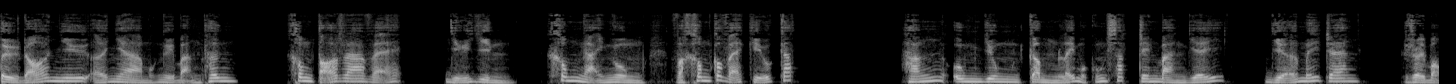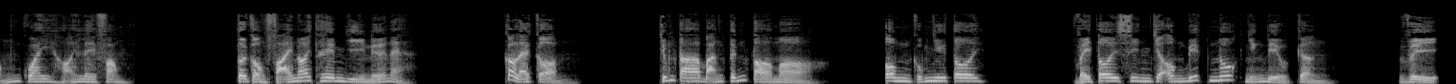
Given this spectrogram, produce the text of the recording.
Từ đó như ở nhà một người bạn thân, không tỏ ra vẻ, giữ gìn, không ngại ngùng và không có vẻ kiểu cách. Hắn ung dung cầm lấy một cuốn sách trên bàn giấy, dở mấy trang, rồi bỗng quay hỏi Lê Phong. Tôi còn phải nói thêm gì nữa nè? Có lẽ còn. Chúng ta bản tính tò mò. Ông cũng như tôi. Vậy tôi xin cho ông biết nốt những điều cần. Vì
